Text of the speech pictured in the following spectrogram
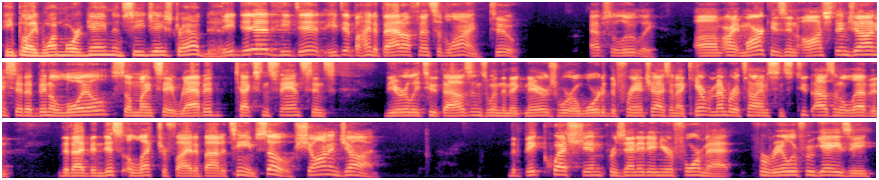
he played one more game than CJ Stroud did. He did. He did. He did behind a bad offensive line, too. Absolutely. Um, all right. Mark is in Austin, John. He said, I've been a loyal, some might say rabid Texans fan since the early 2000s when the McNairs were awarded the franchise. And I can't remember a time since 2011 that I've been this electrified about a team. So, Sean and John, the big question presented in your format for real or Fugazi,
